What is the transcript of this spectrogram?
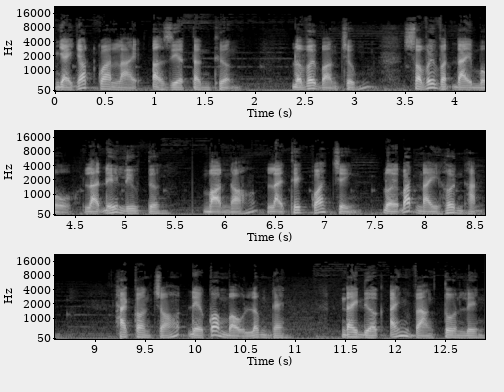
Nhảy nhót qua lại ở rìa tầng thượng. Đối với bọn chúng, So với vật đại bổ là đế lưu tương Bọn nó lại thích quá trình Đuổi bắt này hơn hẳn. Hai con chó đều có màu lông đen này được ánh vàng tôn lên,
